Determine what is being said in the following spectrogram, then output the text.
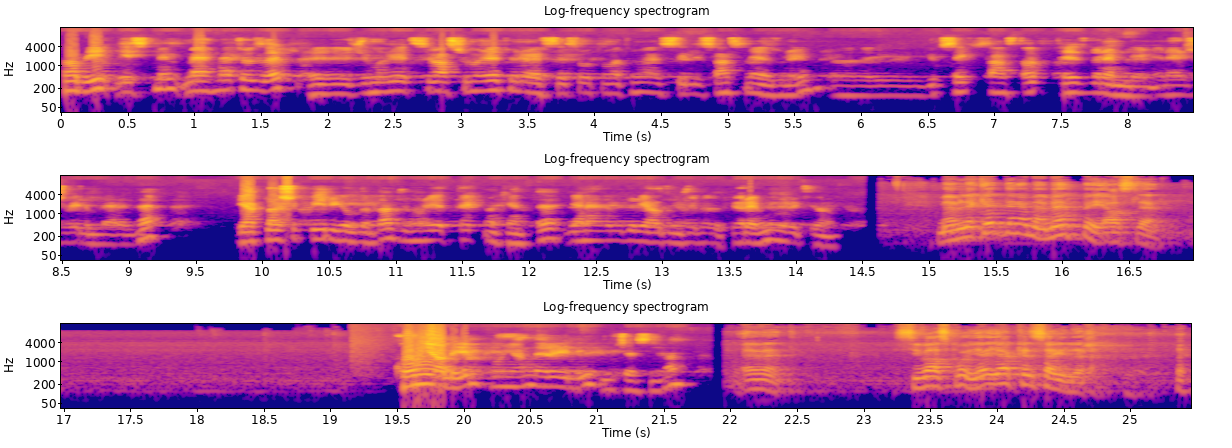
Tabii ismim Mehmet Özer. Ee, Cumhuriyet Sivas Cumhuriyet Üniversitesi Otomotiv Mühendisliği lisans mezunuyum. Ee, yüksek lisansta tez dönemliyim enerji bilimlerinde. Yaklaşık bir yıldır da Cumhuriyet Teknokent'te genel müdür yardımcılığı görevini yürütüyorum. Memleket nere Mehmet Bey aslen? Konyalıyım. Konya'nın Ereğli ilçesinden. Evet. Sivas Konya yakın sayılır.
